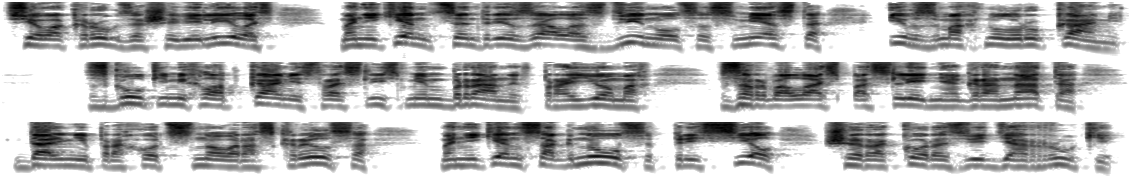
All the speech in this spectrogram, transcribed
Все вокруг зашевелилось, манекен в центре зала сдвинулся с места и взмахнул руками. С гулкими хлопками срослись мембраны в проемах, взорвалась последняя граната, дальний проход снова раскрылся, манекен согнулся, присел, широко разведя руки.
